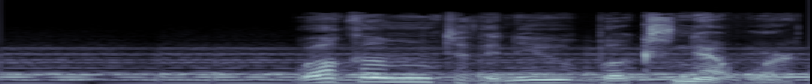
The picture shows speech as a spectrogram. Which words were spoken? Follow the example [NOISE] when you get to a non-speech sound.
Welcome to the New Books Network.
